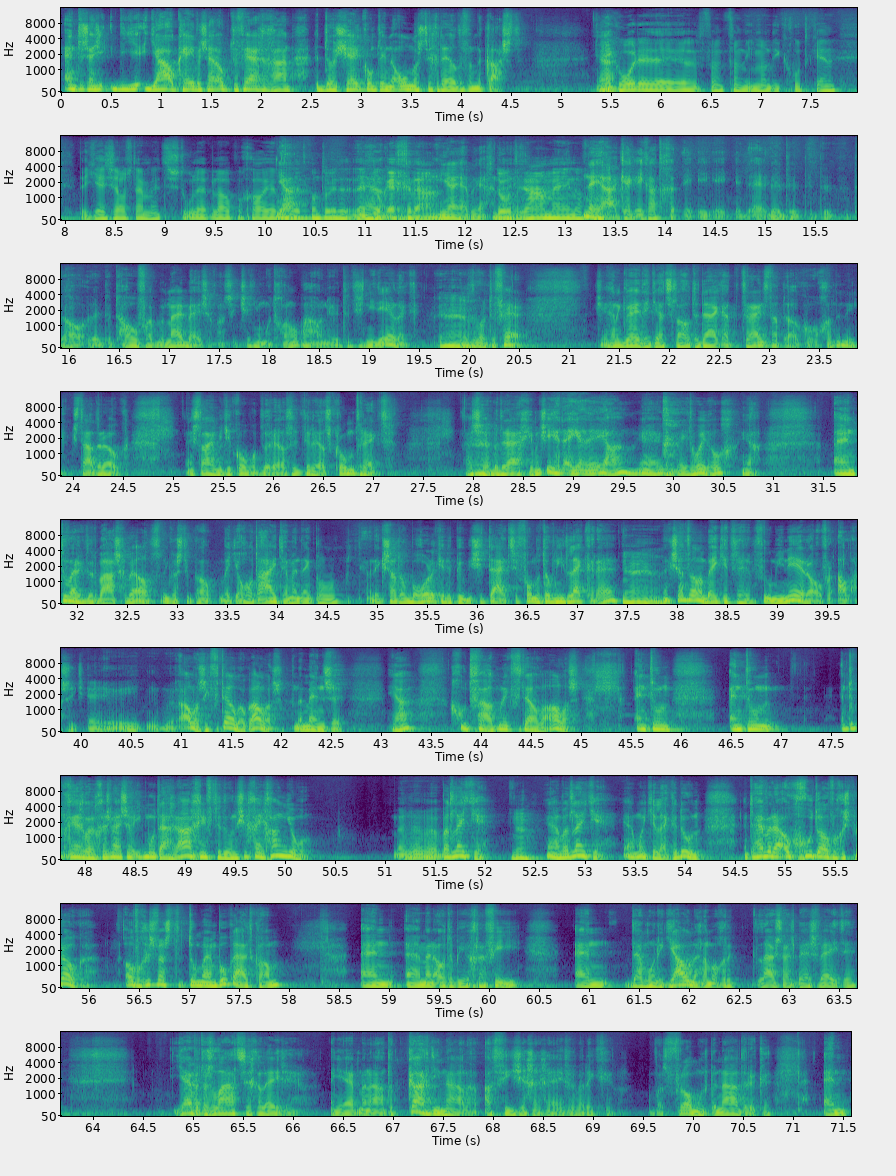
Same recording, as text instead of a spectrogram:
En toen zei hij, ja oké, we zijn ook te ver gegaan. Het dossier komt in de onderste gedeelte van de kast. Ja, ik hoorde eh, van, van iemand die ik goed ken... dat jij zelfs daar met stoelen hebt lopen gooien Ja. bij het kantoor. Dat heb je ook echt gedaan? Ja, heb ik echt gedaan. Door het raam heen? Of Nee, ja, kijk, ik had het hoofd wat bij mij bezig was. Ik zeg, je moet gewoon ophouden nu. Het is niet eerlijk. Het wordt te ver. Ik zeg, en ik weet dat je uit Sloterdijk uit de trein stapt elke ochtend. En ik, ik sta er ook. En sla je met je kop op de rails, dat de rails krom trekt. Hij zegt, bedreig je me? Ik zeg, ja, ja, ja, ja, dat hoor je toch? Ja. En toen werd ik door de baas gebeld. Ik was natuurlijk wel een beetje hot item. En denk, ik zat ook behoorlijk in de publiciteit. Ze vonden het ook niet lekker, hè? Ja, ja. Ik zat wel een beetje te fulmineren over alles. Ik, eh, alles. Ik vertelde ook alles aan de mensen. Ja? Goed fout, maar ik vertelde alles. En toen, en toen, en toen kregen we het gesprek. Ik moet eigenlijk aangifte doen. Ik zeg, ga je gang, joh. Wat let je? Ja. Ja, wat let je? Ja, moet je lekker doen. En toen hebben we daar ook goed over gesproken. Overigens was het toen mijn boek uitkwam. En eh, mijn autobiografie. En daar moet ik jou nog, dan mogen de luisteraars best weten. Jij hebt het als laatste gelezen. En jij hebt me een aantal kardinale adviezen gegeven. Wat ik wat vooral moest benadrukken. En,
